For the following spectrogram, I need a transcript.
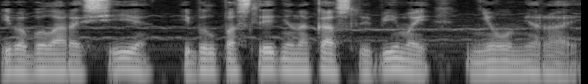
Ибо была Россия, и был последний наказ любимой «Не умирай».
